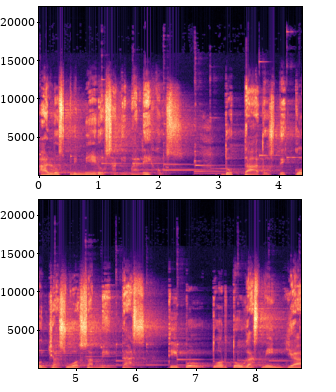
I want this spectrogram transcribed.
a los primeros animalejos, dotados de conchas u osamentas tipo tortugas ninja.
